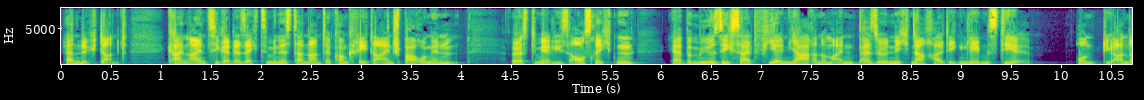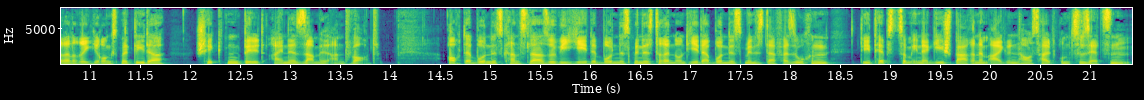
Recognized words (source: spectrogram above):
ernüchternd. Kein einziger der 16 Minister nannte konkrete Einsparungen. Özdemir ließ ausrichten, er bemühe sich seit vielen Jahren um einen persönlich nachhaltigen Lebensstil. Und die anderen Regierungsmitglieder schickten Bild eine Sammelantwort. Auch der Bundeskanzler sowie jede Bundesministerin und jeder Bundesminister versuchen, die Tipps zum Energiesparen im eigenen Haushalt umzusetzen.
